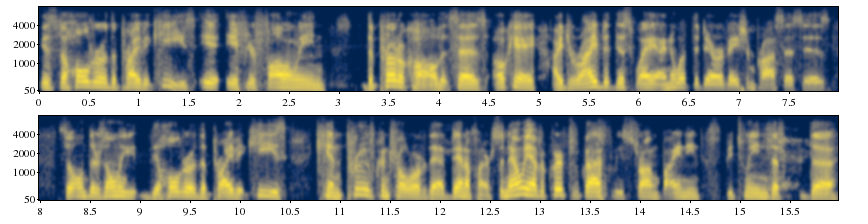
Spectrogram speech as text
is the holder of the private keys. If you're following the protocol that says, okay, I derived it this way, I know what the derivation process is, so there's only the holder of the private keys can prove control over the identifier. So now we have a cryptographically strong binding between the the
